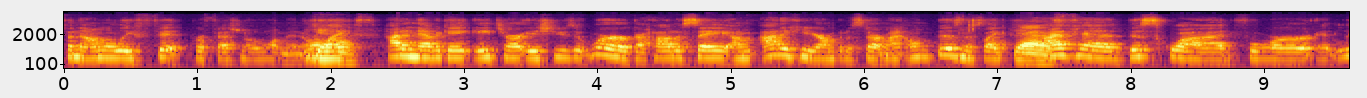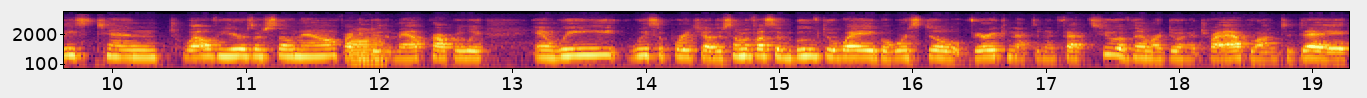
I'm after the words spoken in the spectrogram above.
phenomenally fit professional woman, or like how to navigate HR issues at work, or how to say I'm out of here, I'm going to start my own business. Like Yes. I've had this squad for at least 10, 12 years or so now, if I can do the math properly. And we we support each other. Some of us have moved away, but we're still very connected. In fact, two of them are doing a triathlon today,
